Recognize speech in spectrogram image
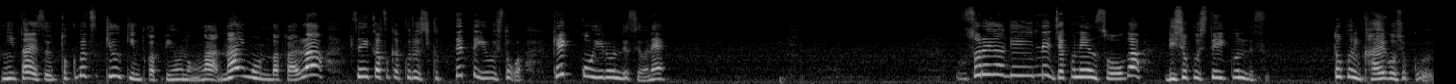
に対する特別給金とかっていうのがないもんだから生活が苦しくってっていう人が結構いるんですよね。それが原因で若年層が離職していくんです特に介護職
